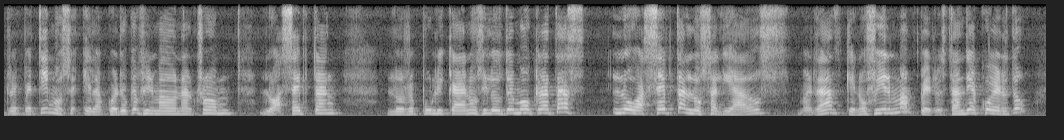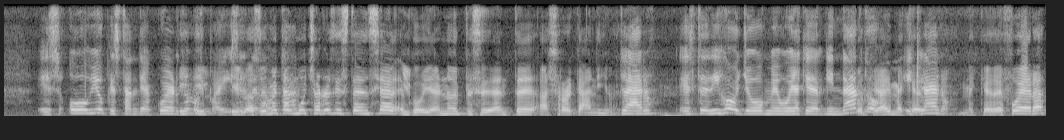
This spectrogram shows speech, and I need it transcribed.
repetimos, el acuerdo que firma Donald Trump lo aceptan los republicanos y los demócratas, lo aceptan los aliados, ¿verdad? Que no firman, pero están de acuerdo. Es obvio que están de acuerdo y, los países. y lo asume con mucha resistencia el gobierno del presidente Ashraf Ghani, ¿verdad? Claro, este dijo, yo me voy a quedar guindando. Porque ay, me, y quedé, claro, me quedé fuera.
